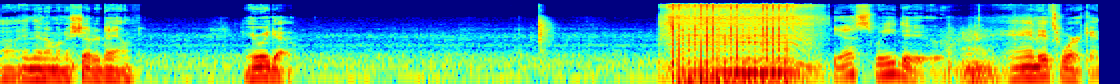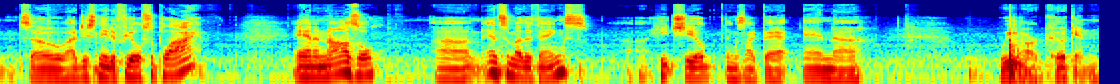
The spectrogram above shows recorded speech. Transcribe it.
uh, and then I'm going to shut her down. Here we go. Yes, we do. And it's working. So I just need a fuel supply and a nozzle um, and some other things, uh, heat shield, things like that. And uh, we are cooking.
